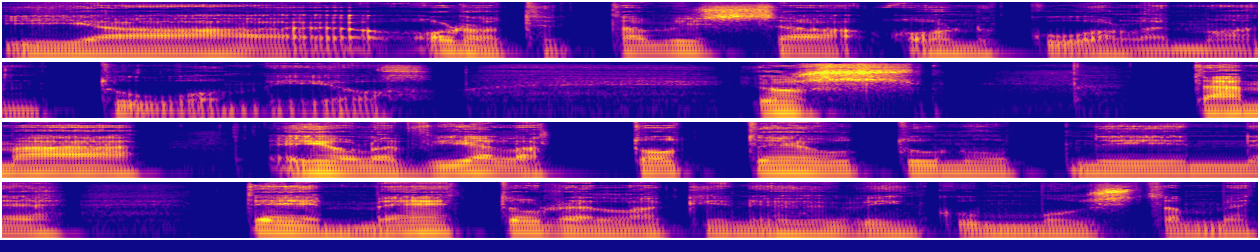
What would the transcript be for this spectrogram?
ja odotettavissa on kuoleman tuomio. Jos tämä ei ole vielä toteutunut, niin teemme todellakin hyvin, kun muistamme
